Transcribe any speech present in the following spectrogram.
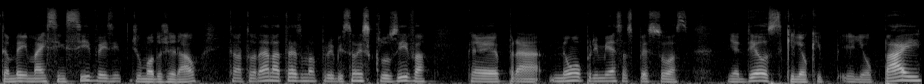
também mais sensíveis de um modo geral. Então a Torá ela traz uma proibição exclusiva é, para não oprimir essas pessoas. E é Deus que ele é o que ele é o pai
